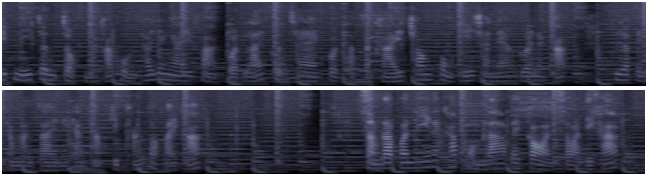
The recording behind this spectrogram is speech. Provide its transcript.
คลิปนี้จนจบนะครับผมถ้ายังไงฝากกดไลค์กดแชร์กด subscribe ช่องพงที่ channel ด้วยนะครับ เพื่อเป็นกำลังใจในการทำคลิปครั้งต่อไปครับสำหรับวันนี้นะครับผมลาไปก่อน สวัสดีครับ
